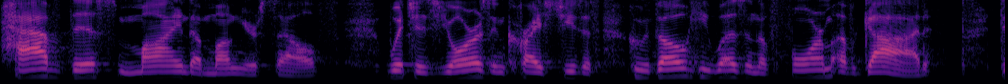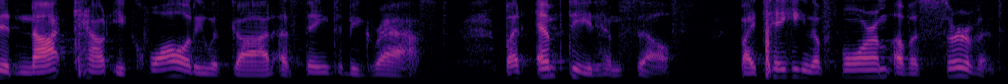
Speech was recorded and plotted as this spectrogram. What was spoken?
have this mind among yourselves which is yours in christ jesus who though he was in the form of god did not count equality with god a thing to be grasped but emptied himself by taking the form of a servant,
